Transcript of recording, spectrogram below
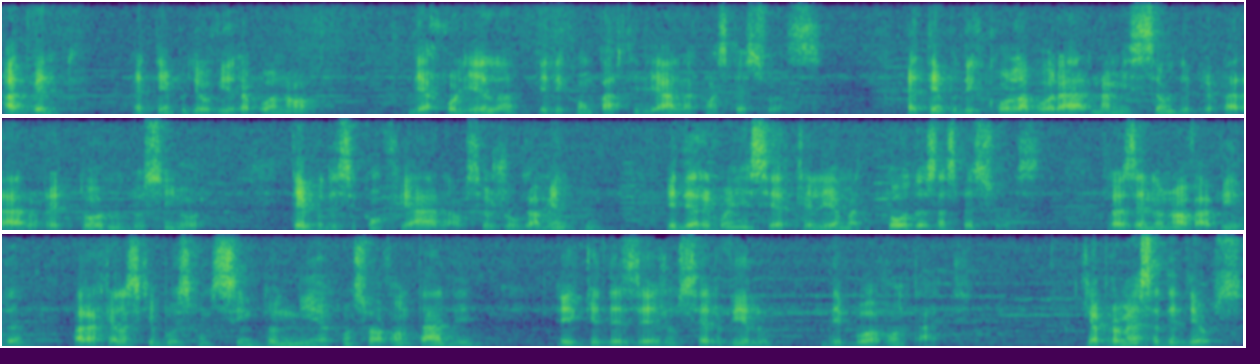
Advento é tempo de ouvir a boa nova de acolhê-la e de compartilhá-la com as pessoas. É tempo de colaborar na missão de preparar o retorno do Senhor, tempo de se confiar ao seu julgamento e de reconhecer que Ele ama todas as pessoas, trazendo nova vida para aquelas que buscam sintonia com Sua vontade e que desejam servi-lo de boa vontade. Que a promessa de Deus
